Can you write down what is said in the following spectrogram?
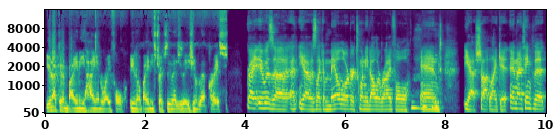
you're not going to buy any high end rifle, you know, by any stretch of the imagination for that price. right it was a yeah it was like a mail order $20 rifle and yeah shot like it and i think that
